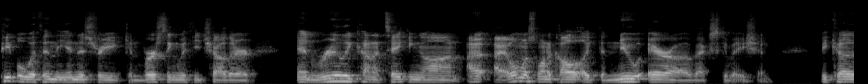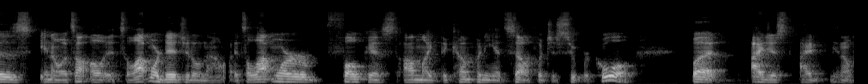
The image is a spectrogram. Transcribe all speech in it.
people within the industry conversing with each other and really kind of taking on I, I almost want to call it like the new era of excavation because you know it's all it's a lot more digital now. It's a lot more focused on like the company itself which is super cool. But i just i you know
